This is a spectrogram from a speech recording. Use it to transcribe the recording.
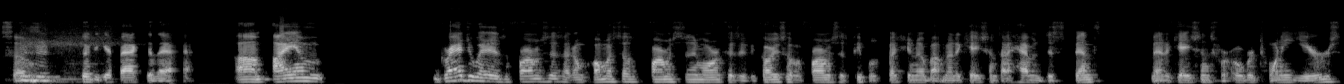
So, mm-hmm. good to get back to that. Um, I am graduated as a pharmacist. I don't call myself a pharmacist anymore because if you call yourself a pharmacist, people expect you to know about medications. I haven't dispensed medications for over 20 years.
